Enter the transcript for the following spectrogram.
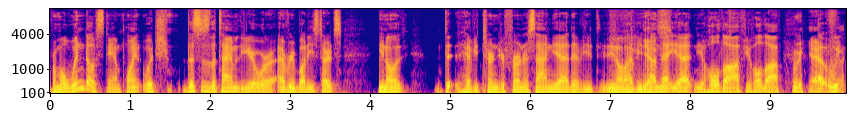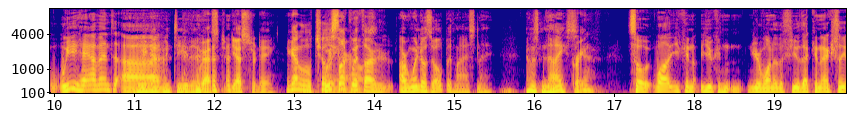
from a window standpoint, which this is the time of the year where everybody starts, you know, d- have you turned your furnace on yet? Have you, you know, have you done that yet? You hold off, you hold off. We have. Uh, we, we haven't. Uh, we haven't either. West, yesterday, it got a little chilly. we in slept our with house. our, our windows open last night. It was nice. great. So, well, you can, you can, you're one of the few that can actually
